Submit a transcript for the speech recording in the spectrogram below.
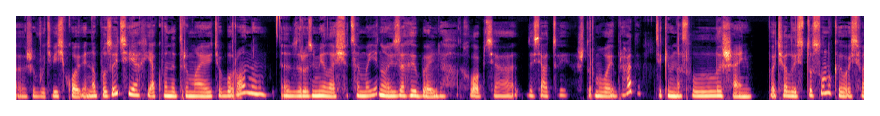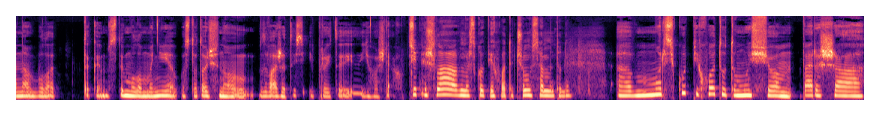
е, Живуть військові на позиціях, як вони тримають оборону. Е, Зрозуміла, що це моє. Ну і загибель хлопця 10-ї штурмової бригади, з яким у нас лишень почались стосунки. Ось вона була таким стимулом мені остаточно зважитись і пройти його шлях. Ти пішла в морську піхоту. Чому саме туди? Е, В морську піхоту, тому що перша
